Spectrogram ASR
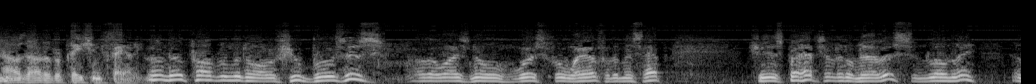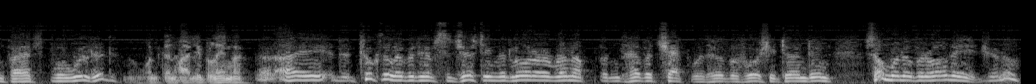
how's our little patient faring? Well, no problem at all. A few bruises, otherwise no worse for wear for the mishap. She is perhaps a little nervous and lonely and perhaps bewildered. One can hardly blame her. Uh, I took the liberty of suggesting that Laura run up and have a chat with her before she turned in. Someone of her own age, you know.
